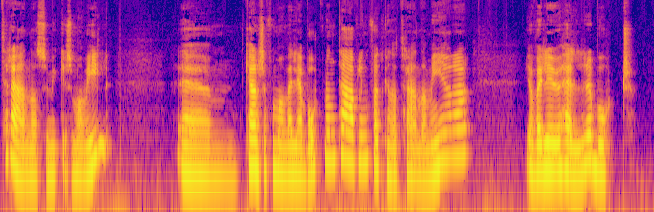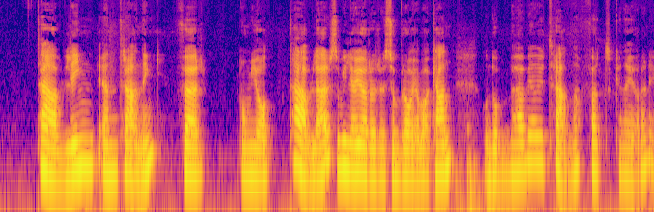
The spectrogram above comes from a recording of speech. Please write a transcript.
träna så mycket som man vill. Um, kanske får man välja bort någon tävling för att kunna träna mera. Jag väljer ju hellre bort tävling än träning. För om jag tävlar så vill jag göra det så bra jag bara kan. Och då behöver jag ju träna för att kunna göra det.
